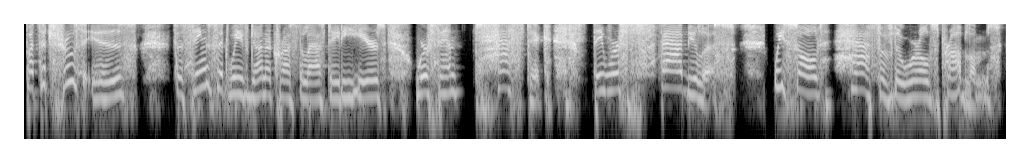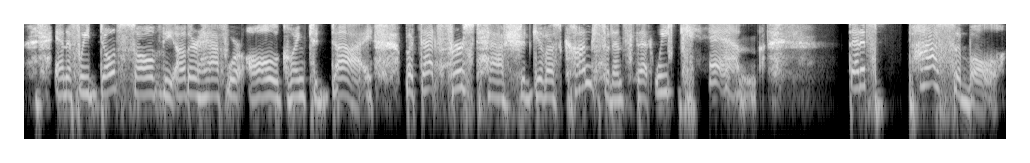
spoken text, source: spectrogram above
But the truth is, the things that we've done across the last 80 years were fantastic. They were fabulous. We solved half of the world's problems. And if we don't solve the other half, we're all going to die. But that first half should give us confidence that we can, that it's possible.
